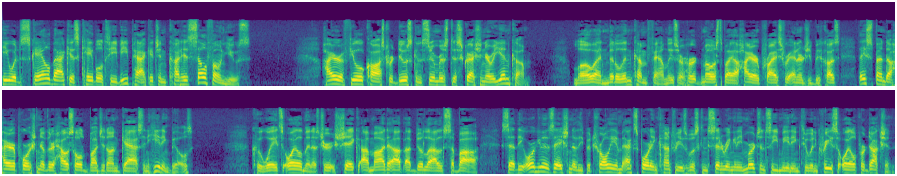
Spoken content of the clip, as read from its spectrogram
he would scale back his cable TV package and cut his cell phone use. Higher fuel costs reduce consumers' discretionary income. Low and middle income families are hurt most by a higher price for energy because they spend a higher portion of their household budget on gas and heating bills. Kuwait's oil minister, Sheikh Ahmad Ab Abdullah Al Sabah, said the Organization of the Petroleum Exporting Countries was considering an emergency meeting to increase oil production.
